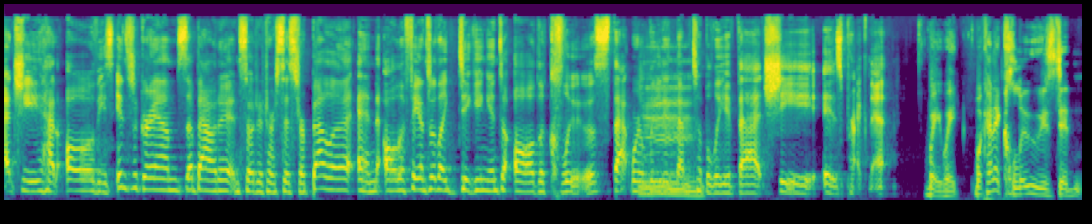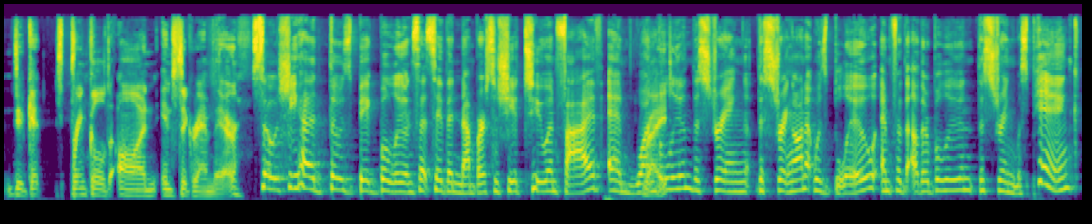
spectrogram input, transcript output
and she had all these Instagrams about it. And so did her sister Bella. And all the fans are like digging into all the clues that were mm. leading them to hmm. believe that she is pregnant. Wait, wait. What kind of clues did did get sprinkled on Instagram there? So she had those big balloons that say the number. So she had two and five, and one right. balloon, the string, the string on it was blue, and for the other balloon, the string was pink.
